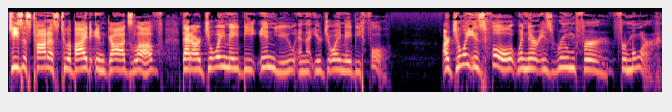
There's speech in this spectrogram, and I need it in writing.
Jesus taught us to abide in God's love, that our joy may be in you and that your joy may be full. Our joy is full when there is room for, for more.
